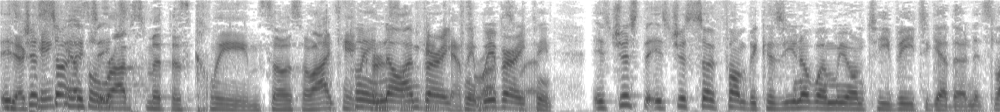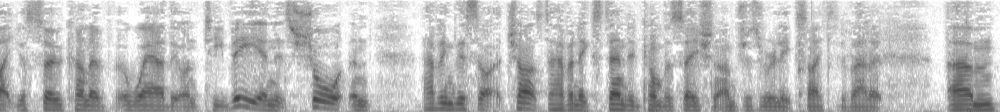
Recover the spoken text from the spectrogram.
It's yeah, just can't so cancel it's, Rob it's Smith is clean, so so I can't. clean. No, I'm very clean. Rob We're very Smith. clean. It's just it's just so fun because you know when we're on TV together and it's like you're so kind of aware that you're on TV and it's short and having this uh, chance to have an extended conversation, I'm just really excited about it. Um,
